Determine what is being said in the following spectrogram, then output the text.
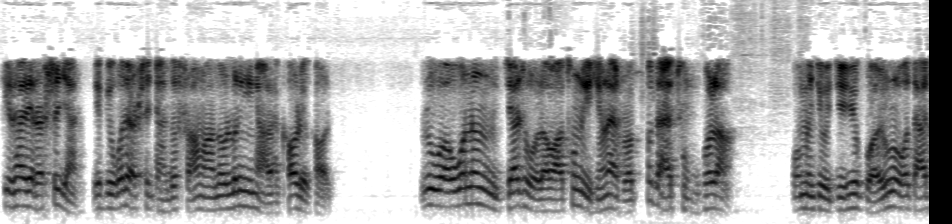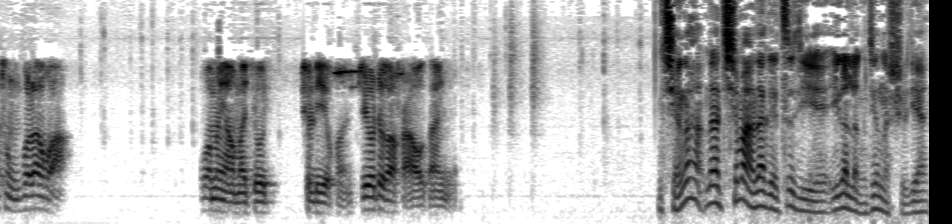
给他点时间，也给我点时间，都双方都冷静下来考虑考虑。如果我能接受的话，从内心来说不再痛苦了，我们就继续过。如果我再痛苦的话，我们要么就去离婚，只有这个法我感觉。行啊，那起码再给自己一个冷静的时间。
